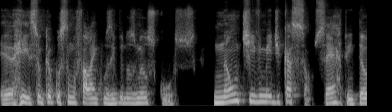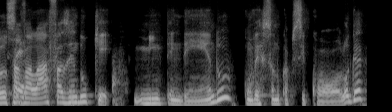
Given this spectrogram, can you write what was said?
é isso que eu costumo falar, inclusive, nos meus cursos não tive medicação, certo? Então eu estava lá fazendo o quê? Me entendendo, conversando com a psicóloga,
